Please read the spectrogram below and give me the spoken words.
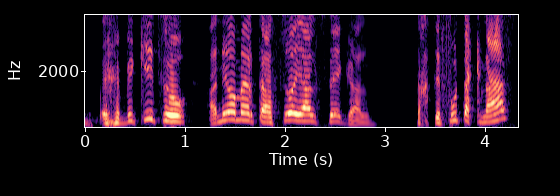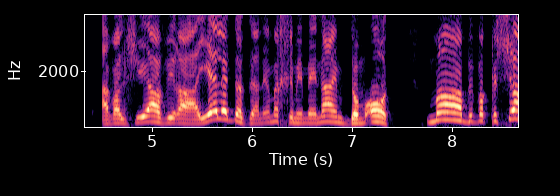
בקיצור, אני אומר, תעשו אייל סגל. תחטפו את הקנס, אבל שיהיה אווירה. הילד הזה, אני אומר לכם, עם עיניים דומעות, מה, בבקשה,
